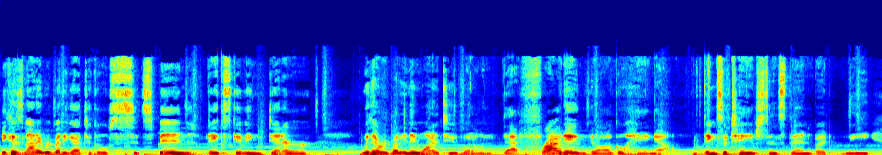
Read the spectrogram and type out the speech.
because not everybody got to go sit, spend Thanksgiving dinner with everybody they wanted to but on that Friday we could all go hang out. Things have changed since then but we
